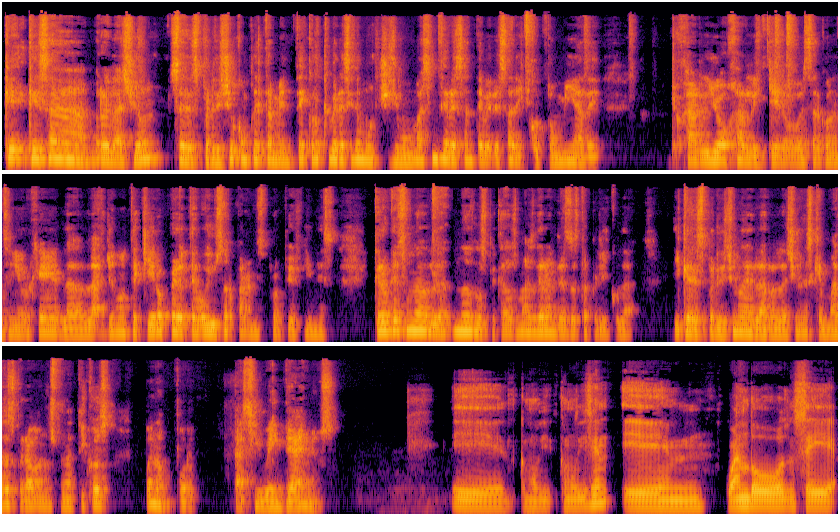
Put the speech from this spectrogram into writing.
que, esa relación se desperdició completamente. Creo que hubiera sido muchísimo más interesante ver esa dicotomía de Harley, yo, Harley, quiero estar con el señor G, bla, bla, yo no te quiero, pero te voy a usar para mis propios fines. Creo que es uno de, los pecados más grandes de esta película y que desperdició una de las relaciones que más esperaban los fanáticos, bueno, por casi 20 años. Eh, como, como dicen, em, cuando se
